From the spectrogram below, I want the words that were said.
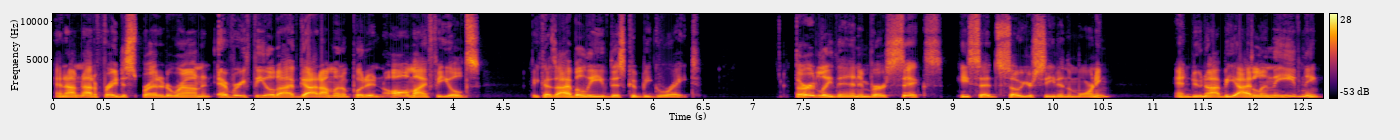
and I'm not afraid to spread it around in every field I've got. I'm going to put it in all my fields because I believe this could be great. Thirdly, then, in verse 6, he said, Sow your seed in the morning, and do not be idle in the evening.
